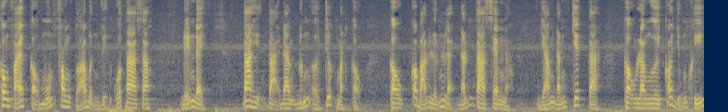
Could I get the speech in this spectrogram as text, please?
Không phải cậu muốn phong tỏa bệnh viện của ta sao? Đến đây, ta hiện tại đang đứng ở trước mặt cậu. Cậu có bản lĩnh lại đánh ta xem nào. Dám đánh chết ta, cậu là người có dũng khí.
